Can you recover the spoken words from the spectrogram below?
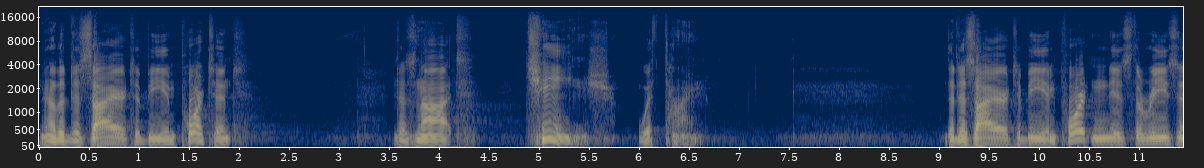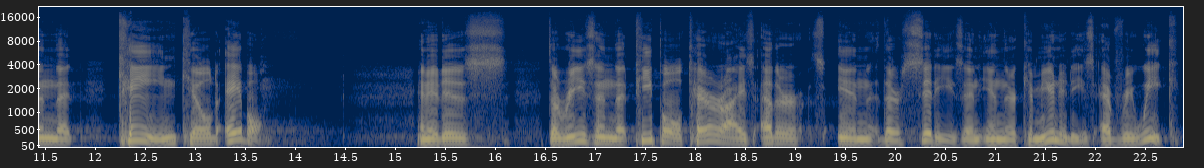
Now, the desire to be important does not change with time. The desire to be important is the reason that Cain killed Abel. And it is the reason that people terrorize others in their cities and in their communities every week.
